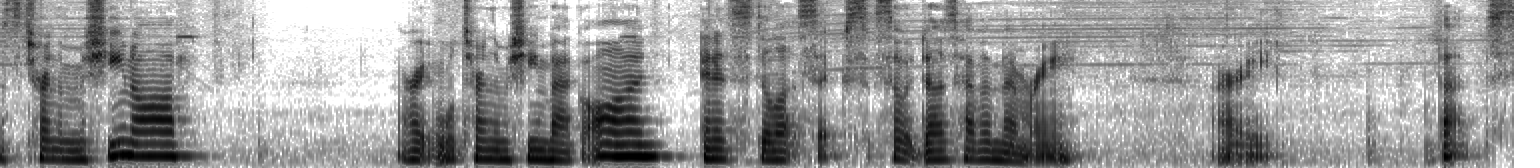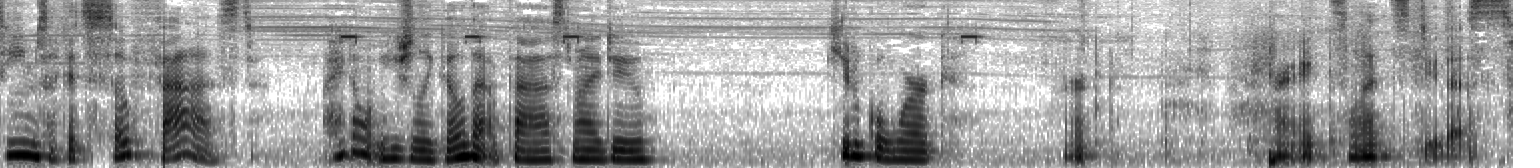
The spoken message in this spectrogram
Let's turn the machine off. All right, we'll turn the machine back on and it's still at six. So it does have a memory. All right, that seems like it's so fast. I don't usually go that fast when I do cuticle work. All right, so let's do this.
